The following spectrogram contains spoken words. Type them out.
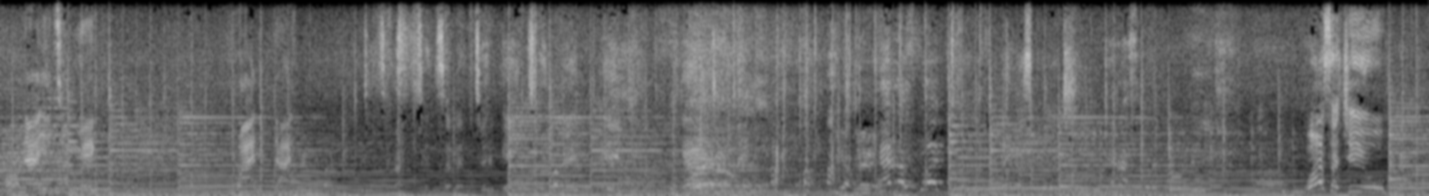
Teamwork. Now it's teamwork. One done. Seven, ten, eight, ten, nine, ten. That was good. That was good. That was good. What's that you?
